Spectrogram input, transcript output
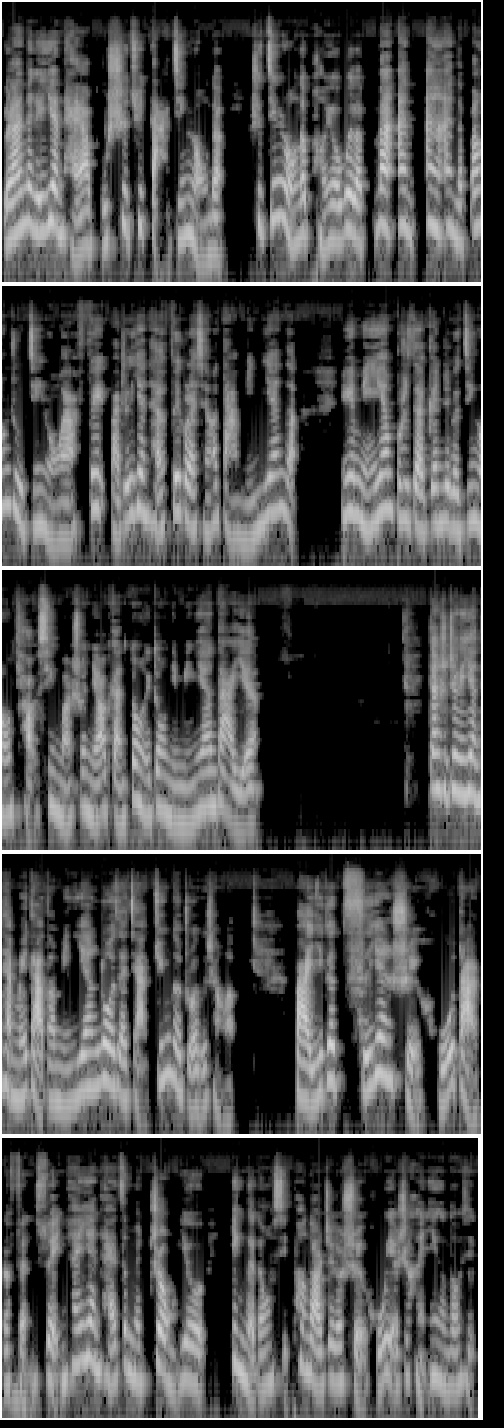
原来那个砚台啊，不是去打金融的，是金融的朋友为了慢暗暗暗的帮助金融啊，飞把这个砚台飞过来，想要打明烟的。因为明烟不是在跟这个金融挑衅嘛，说你要敢动一动你明烟大爷。但是这个砚台没打到明烟，落在贾军的桌子上了。把一个瓷砚水壶打个粉碎，你看砚台这么重又硬的东西，碰到这个水壶也是很硬的东西，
